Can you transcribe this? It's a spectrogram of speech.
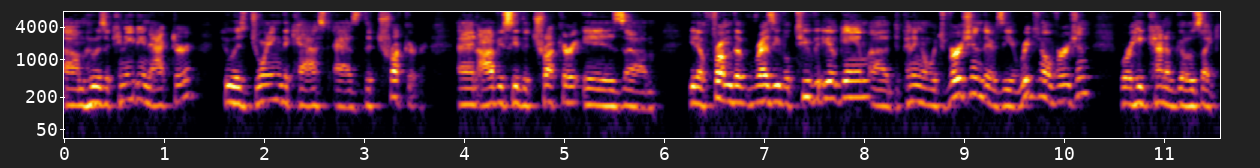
um, who is a Canadian actor who is joining the cast as the trucker. And obviously, the trucker is, um, you know, from the Res Evil 2 video game, uh, depending on which version. There's the original version where he kind of goes like,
